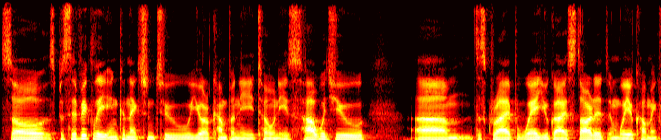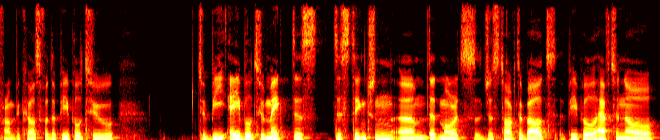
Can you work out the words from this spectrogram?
So, specifically in connection to your company, Tony's, how would you um, describe where you guys started and where you're coming from? Because for the people to to be able to make this distinction um, that Moritz just talked about, people have to know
